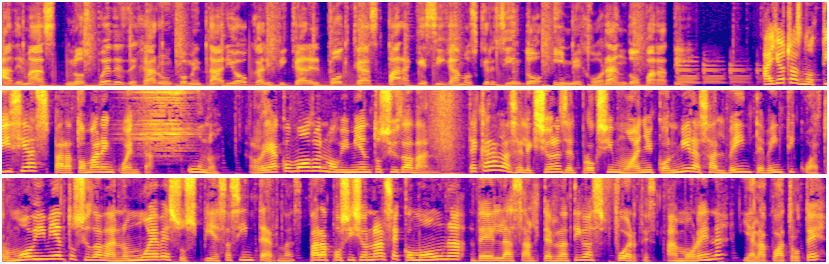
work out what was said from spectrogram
Además, nos puedes dejar un comentario o calificar el podcast para que sigamos creciendo y mejorando para ti. Hay otras noticias para tomar en cuenta. 1. Reacomodo en Movimiento Ciudadano. De cara a las elecciones del próximo año y con miras al 2024, Movimiento Ciudadano mueve sus piezas internas para posicionarse como una de las alternativas fuertes a Morena y a la 4T.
